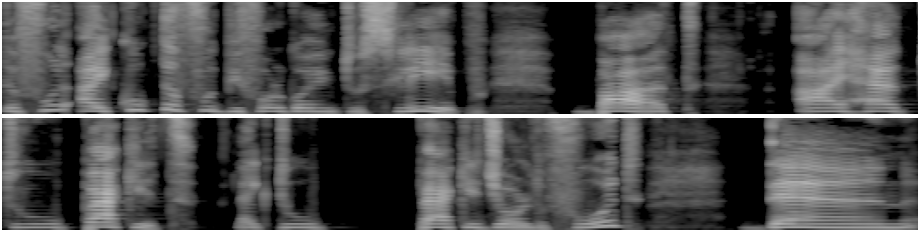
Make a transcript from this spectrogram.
the food I cooked the food before going to sleep, but I had to pack it, like to package all the food. Then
